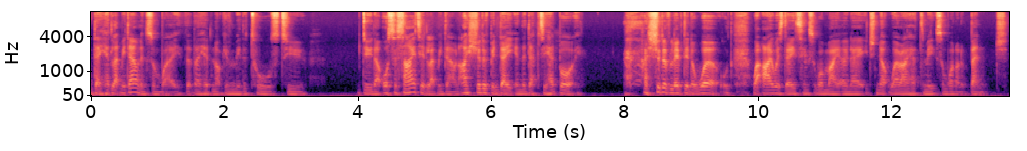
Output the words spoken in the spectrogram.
they had let me down in some way, that they had not given me the tools to do that, or society had let me down. I should have been dating the deputy head boy. I should have lived in a world where I was dating someone my own age, not where I had to meet someone on a bench.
